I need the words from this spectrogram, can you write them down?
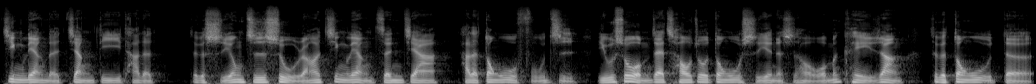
尽量的降低它的这个使用支数，然后尽量增加它的动物福祉。比如说我们在操作动物实验的时候，我们可以让这个动物的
